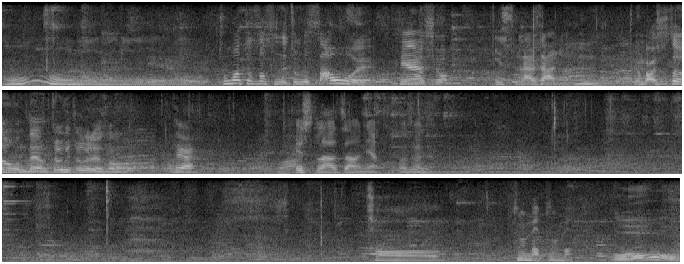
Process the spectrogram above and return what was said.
음, 토마토 소스인데 좀더 사워해. Here? 좀더 셔. It's lasagna. 음. 맛있어요, 근데 쫄깃쫄깃해서. Here, 와, it's lasagna. 라자냐. 저 불맛, 불맛. 오.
